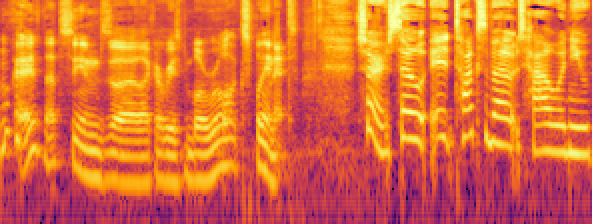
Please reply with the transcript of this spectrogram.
Okay, that seems uh, like a reasonable rule. Explain it. Sure. So it talks about how when you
